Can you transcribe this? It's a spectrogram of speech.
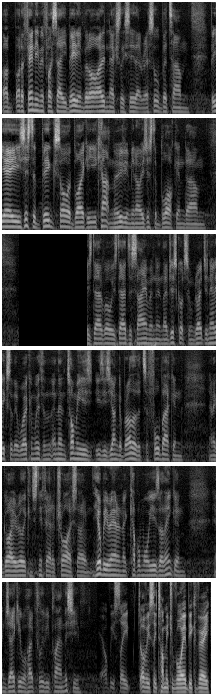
I, I'd offend him if I say he beat him, but I didn't actually see that wrestle. But um, but yeah, he's just a big, solid bloke. You can't move him, you know. He's just a block, and um, his dad, well, his dad's the same, and, and, they've just got some great genetics that they're working with. And, and then Tommy is, is, his younger brother, that's a fullback and and a guy who really can sniff out a try. So he'll be around in a couple more years, I think, and and Jakey will hopefully be playing this year. Yeah, obviously, obviously Tommy Trbojevic, a very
